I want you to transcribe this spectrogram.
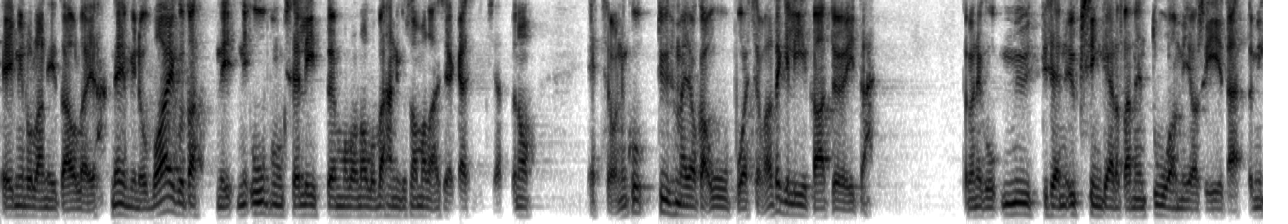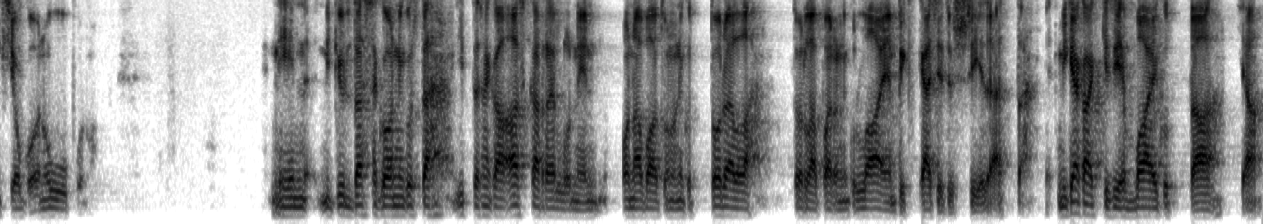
ei minulla niitä ole ja ne ei minun vaikuta, niin, niin uupumukseen liittyen mulla on ollut vähän niin kuin samanlaisia käsityksiä, että no että se on niin kuin tyhmä, joka uupuu, että se vaan teki liikaa töitä. Tämmöinen niin myyttisen yksinkertainen tuomio siitä, että miksi joku on uupunut. Niin, niin kyllä tässä kun on niin kuin sitä itsensä kanssa askarrellut, niin on avautunut niin kuin todella, todella paljon niin kuin laajempi käsitys siitä, että, että mikä kaikki siihen vaikuttaa ja,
